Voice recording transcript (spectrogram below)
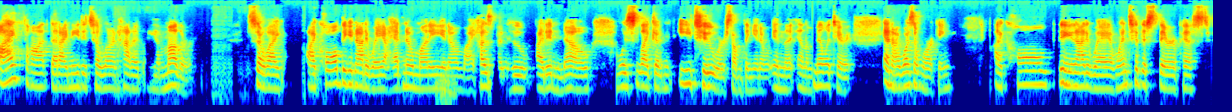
I thought that I needed to learn how to be a mother so I I called the United Way. I had no money. You know, my husband, who I didn't know, was like an E two or something. You know, in the in the military, and I wasn't working. I called the United Way. I went to this therapist,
